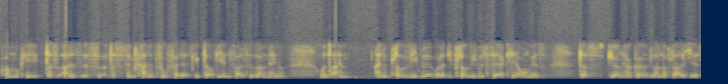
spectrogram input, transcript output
gekommen, okay, das alles ist, das sind keine Zufälle, es gibt da auf jeden Fall Zusammenhänge und ein eine plausible oder die plausibelste Erklärung ist, dass Björn Höcke landesfladig ist.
